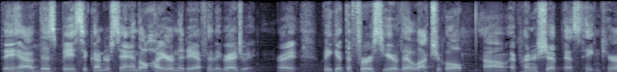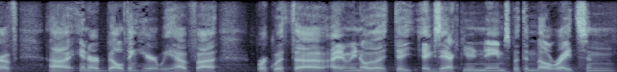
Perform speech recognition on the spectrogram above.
they have this basic understanding. They'll hire them the day after they graduate. Right? We get the first year of the electrical uh, apprenticeship that's taken care of uh, in our building here. We have uh, work with uh, I don't even know the, the exact union names, but the millwrights and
